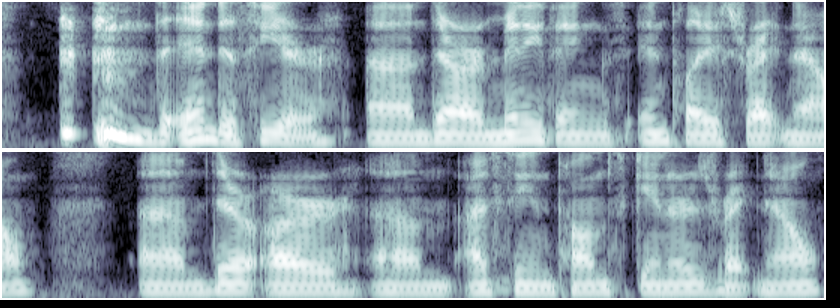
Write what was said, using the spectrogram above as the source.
the end is here. Um, there are many things in place right now. Um, there are, um, I've seen palm scanners right now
